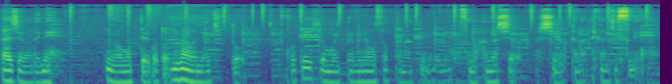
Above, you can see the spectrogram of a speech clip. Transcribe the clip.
ラジオでね今思ってること今はねちょっと固定費をもう一回見直そうかなっていうのでねその話をしようかなって感じですね。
